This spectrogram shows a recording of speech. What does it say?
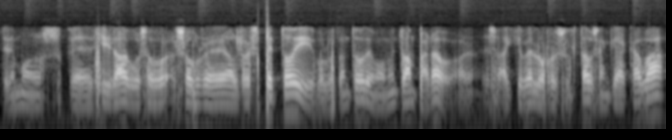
Tenemos que decir algo sobre, sobre el respeto y por lo tanto de momento han parado. Es- hay que ver los resultados en qué acaba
